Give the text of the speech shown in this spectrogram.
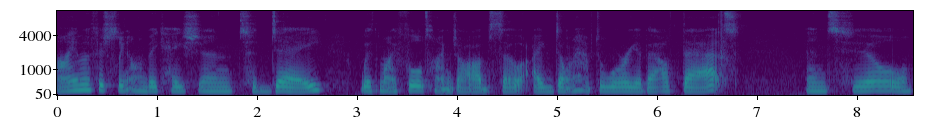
I am officially on vacation today with my full time job, so I don't have to worry about that until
